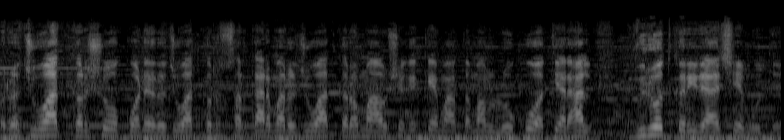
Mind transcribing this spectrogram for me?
રજૂઆત કરશો? કોને રજૂઆત કરશો સરકારમાં રજૂઆત કરવામાં આવશે કે કેમ? આ તમામ લોકો અત્યારે હાલ વિરોધ કરી રહ્યા છે મુદ્દે.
